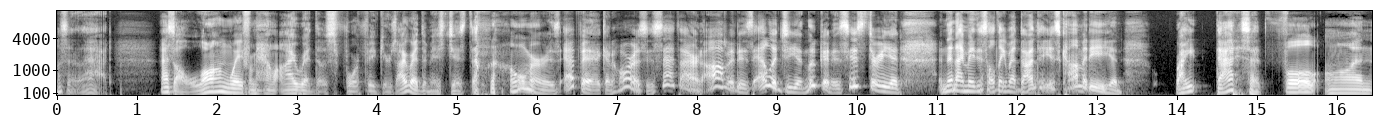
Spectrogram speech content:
Listen to that. That's a long way from how I read those four figures. I read them as just Homer is epic and Horace is satire and Ovid is elegy and Lucan is history and and then I made this whole thing about Dante is comedy and right that is a full on,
